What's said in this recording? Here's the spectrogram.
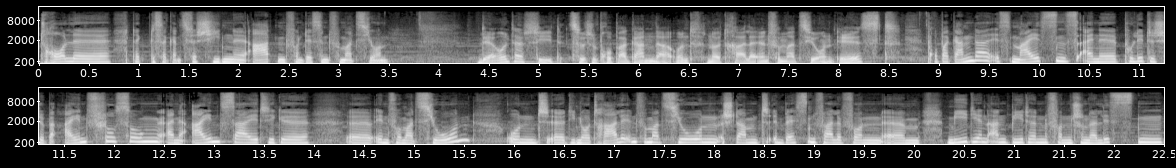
Trolle. Da gibt es ja ganz verschiedene Arten von Desinformation. Der Unterschied zwischen Propaganda und neutraler Information ist? Propaganda ist meistens eine politische Beeinflussung, eine einseitige äh, Information und äh, die neutrale Information stammt im besten Falle von ähm, Medienanbietern, von Journalisten,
